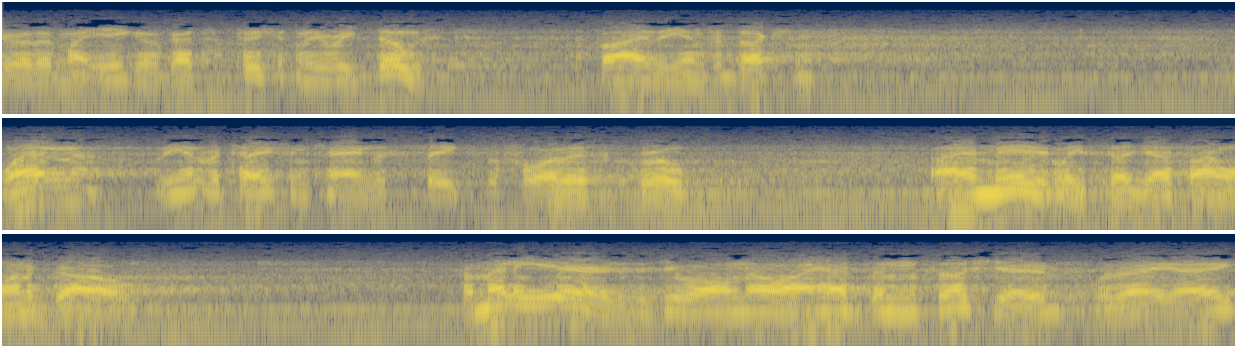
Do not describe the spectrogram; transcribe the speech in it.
sure that my ego got sufficiently reduced by the introduction. When the invitation came to speak before this group, I immediately said, yes, I want to go. For many years, as you all know, I had been associated with AA,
